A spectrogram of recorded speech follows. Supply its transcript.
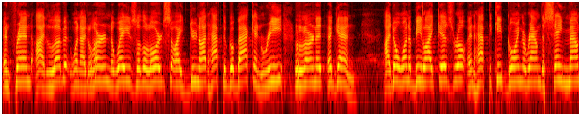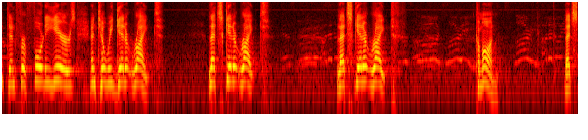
And friend, I love it when I learn the ways of the Lord so I do not have to go back and relearn it again. I don't want to be like Israel and have to keep going around the same mountain for 40 years until we get it right. Let's get it right. Let's get it right. Come on. Let's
